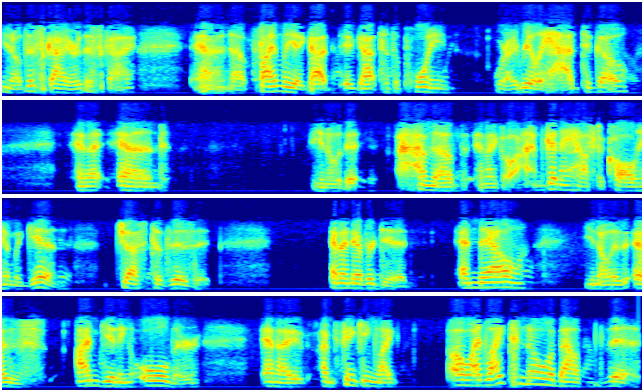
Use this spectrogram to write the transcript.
you know, this guy or this guy." And uh, finally, it got it got to the point where I really had to go, and I and you know that I hung up and I go, I'm to have to call him again just to visit. And I never did. And now, you know, as, as I'm getting older and I, I'm thinking like, oh, I'd like to know about this,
